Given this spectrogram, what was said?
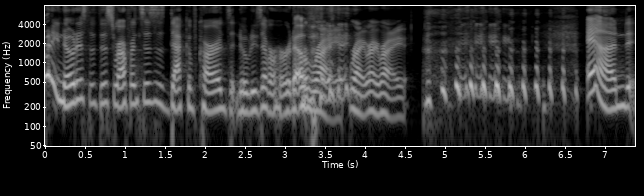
anybody notice that this references a deck of cards that nobody's ever heard of? Right, right, right, right. and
